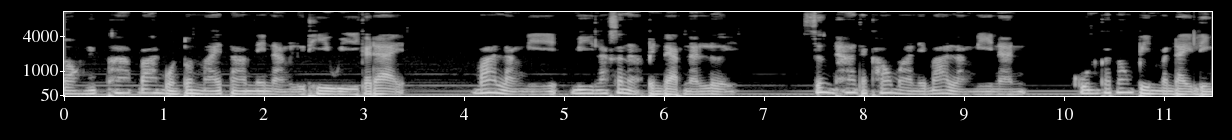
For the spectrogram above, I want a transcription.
ลองนึกภาพบ้านบนต้นไม้ตามในหนังหรือทีวีก็ได้ บ้านหลังนี้มีลักษณะเป็นแบบนั้นเลย ซึ่งถ้าจะเข้ามาในบ้านหลังนี้นั้น คุณก็ต้องปีนบันไดลิง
